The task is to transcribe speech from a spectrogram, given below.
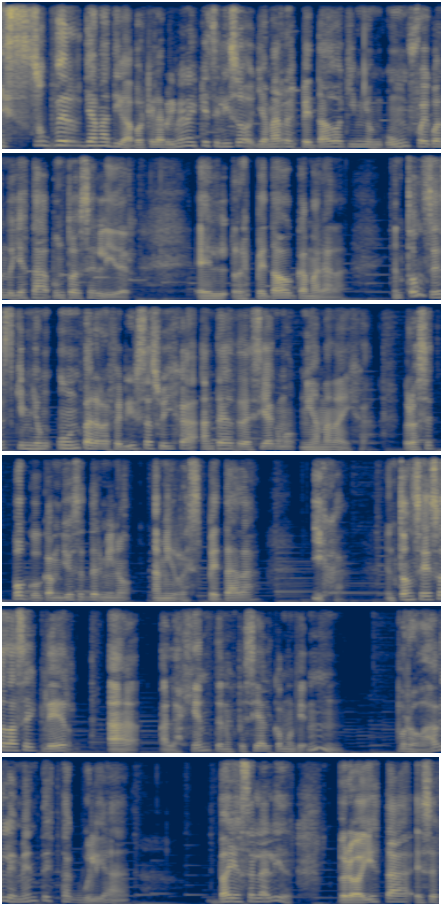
es súper llamativa, porque la primera vez que se le hizo llamar respetado a Kim Jong-un fue cuando ya estaba a punto de ser líder, el respetado camarada. Entonces, Kim Jong-un, para referirse a su hija, antes decía como mi amada hija, pero hace poco cambió ese término a mi respetada hija. Entonces eso hace creer a, la gente en especial como que, mmm, probablemente esta culiada vaya a ser la líder. Pero ahí está ese,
